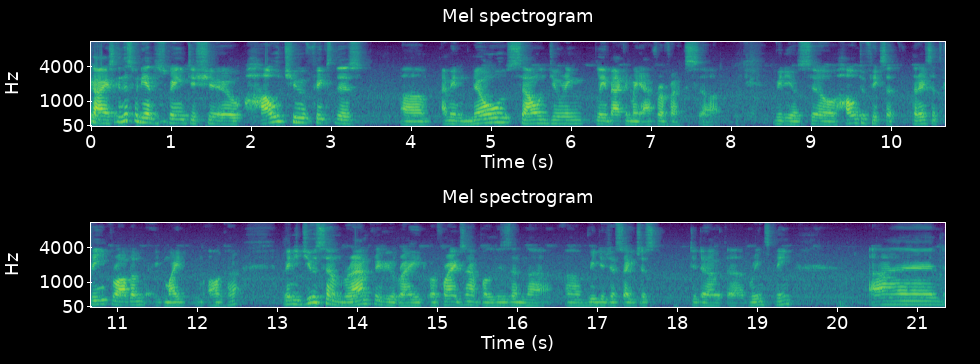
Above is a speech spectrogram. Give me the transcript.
guys, in this video I'm just going to show how to fix this um, I mean no sound during playback in my After Effects uh, video. So how to fix it. There is a three problem it might occur. When you do some RAM preview right or for example this is an uh, uh, video just I just did a, with a green screen. And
